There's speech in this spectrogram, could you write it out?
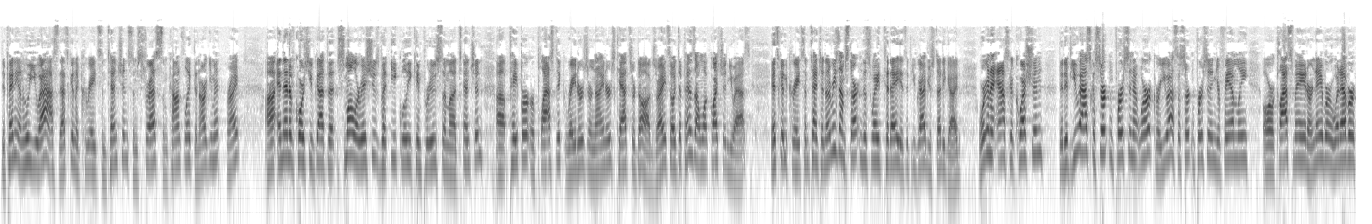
Depending on who you ask, that's going to create some tension, some stress, some conflict, an argument, right? Uh, and then, of course, you've got the smaller issues, but equally can produce some uh, tension. Uh, paper or plastic, Raiders or Niners, cats or dogs, right? So it depends on what question you ask. It's going to create some tension. Now, the reason I'm starting this way today is if you grab your study guide, we're going to ask a question that if you ask a certain person at work or you ask a certain person in your family or a classmate or a neighbor or whatever,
